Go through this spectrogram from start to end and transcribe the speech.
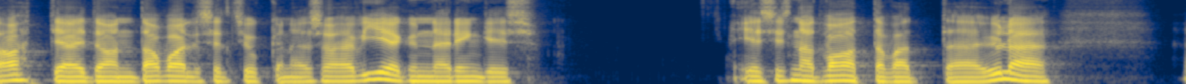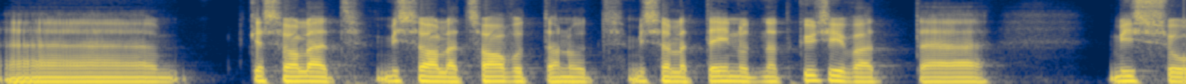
tahtjaid on tavaliselt sihukene saja viiekümne ringis. ja siis nad vaatavad äh, üle, äh, kes sa oled, mis sa oled saavutanud, mis sa oled teinud, nad küsivad, äh, mis su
